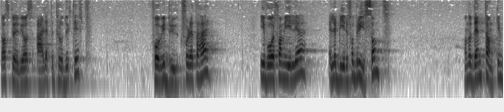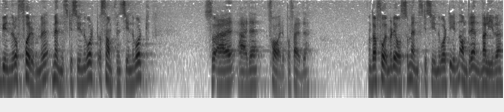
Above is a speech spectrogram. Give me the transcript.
Da spør vi oss er dette produktivt. Får vi bruk for dette her i vår familie, eller blir det for brysomt? Og Når den tanken begynner å forme menneskesynet vårt og samfunnssynet vårt, så er, er det fare på ferde. Og Da former det også menneskesynet vårt i den andre enden av livet.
